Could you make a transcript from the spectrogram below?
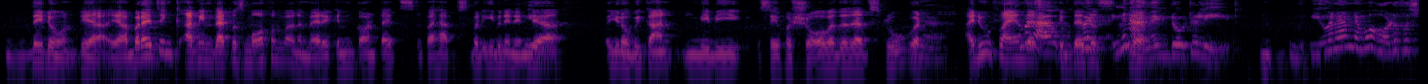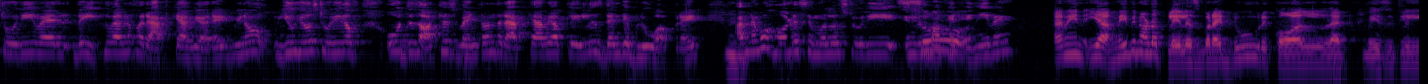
they don't. Yeah yeah. But i think i mean that was more from an american context perhaps. But even in india you know we can't maybe say for sure whether that's true but yeah. I do find that I, if there's but a even yeah. anecdotally, Mhm. you and I have never heard of a story where the equivalent of a RapCaviar, right? You know, you hear stories of, oh, this artist went on the RapCaviar playlist, then they blew up, right? Mhm. I've never heard a similar story in So- market anyway. I mean, yeah, maybe not a playlist, but I do recall that basically,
